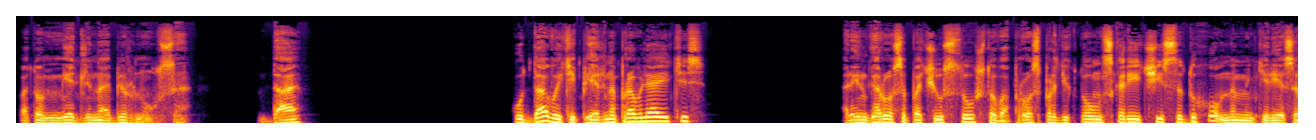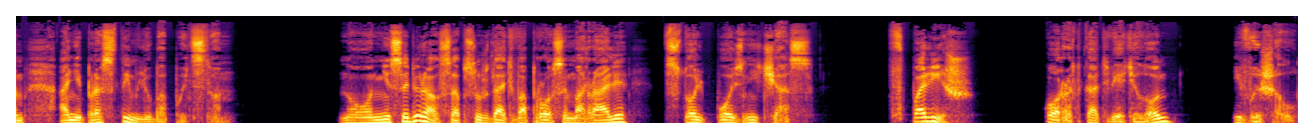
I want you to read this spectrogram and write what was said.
потом медленно обернулся. «Да?» «Куда вы теперь направляетесь?» Оренгороса почувствовал, что вопрос продиктован скорее чисто духовным интересом, а не простым любопытством. Но он не собирался обсуждать вопросы морали в столь поздний час. «В Париж», — коротко ответил он и вышел.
